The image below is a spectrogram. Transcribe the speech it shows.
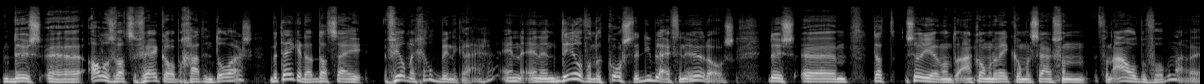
Dus alles wat ze verkopen gaat in dollars. Betekent dat dat zij veel meer geld binnenkrijgen. En, en een deel van de kosten die blijft in euro's. Dus ehm, dat zul je, want aankomende week komen de cijfers van, van Ahold bijvoorbeeld. Nou, eh,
